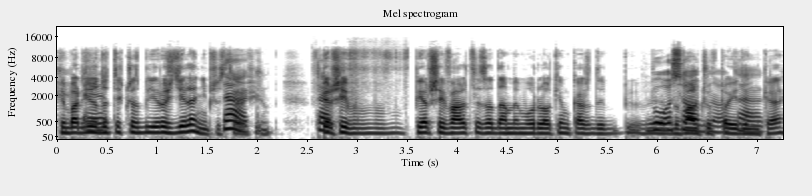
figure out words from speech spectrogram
Tym bardziej, że E, dotychczas byli rozdzieleni przez cały tak, film. W, tak. pierwszej, w, w pierwszej walce z Adamem Warlockiem każdy Był jakby walczył w osobno, pojedynkę.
